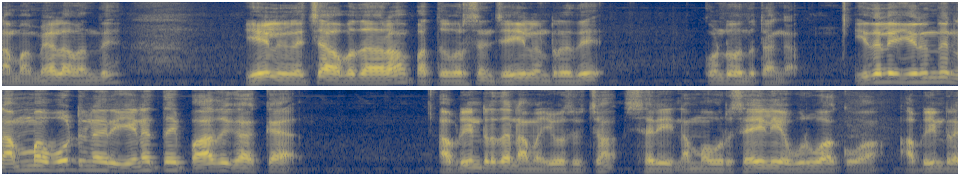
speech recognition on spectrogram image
நம்ம மேலே வந்து ஏழு லட்சம் அபதாரம் பத்து வருஷம் ஜெயிலுன்றது கொண்டு வந்துட்டாங்க. இதில் இருந்து நம்ம ஓட்டுநர் இனத்தை பாதுகாக்க அப்படின்றத நம்ம யோசித்தோம் சரி நம்ம ஒரு செயலியை உருவாக்குவோம் அப்படின்ற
